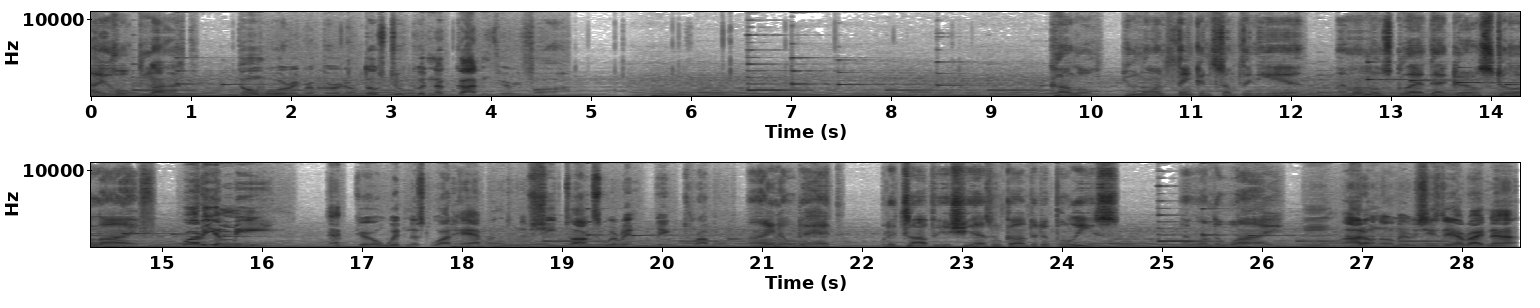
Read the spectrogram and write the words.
I hope not. Don't worry, Roberto. Those two couldn't have gotten very far. Carlo, you know I'm thinking something here. I'm almost glad that girl's still alive. What do you mean? That girl witnessed what happened, and if she talks, we're in big trouble. I know that, but it's obvious she hasn't gone to the police. I wonder why. Hmm, I don't know. Maybe she's there right now.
